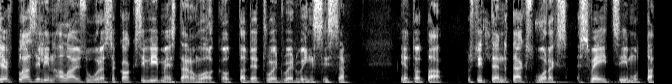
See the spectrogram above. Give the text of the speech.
Jeff Blasilin alaisuudessa kaksi viimeistä NHL-kautta Detroit Red Wingsissa. Ja tota, sitten täksi vuodeksi Sveitsiin, mutta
